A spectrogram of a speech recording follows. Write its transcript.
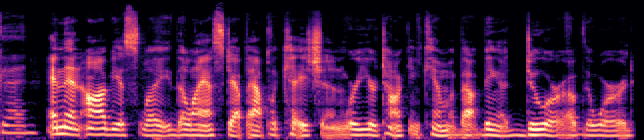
Good. And then obviously the last step application, where you're talking, Kim, about being a doer of the word.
